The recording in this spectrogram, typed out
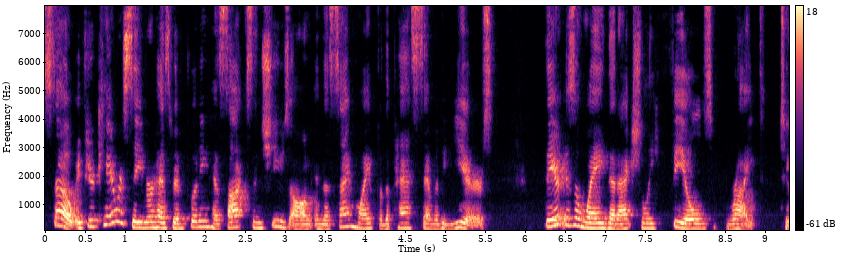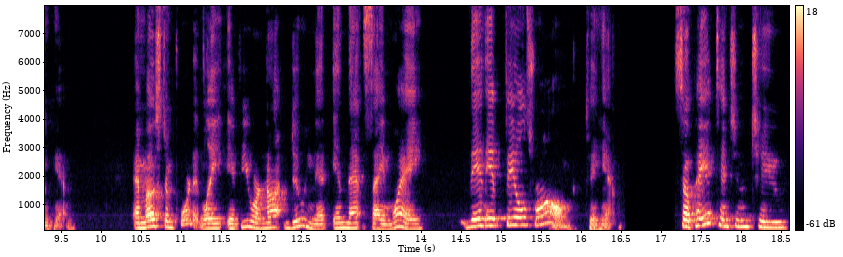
So, if your care receiver has been putting his socks and shoes on in the same way for the past 70 years, there is a way that actually feels right to him. And most importantly, if you are not doing it in that same way, then it feels wrong to him. So pay attention to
